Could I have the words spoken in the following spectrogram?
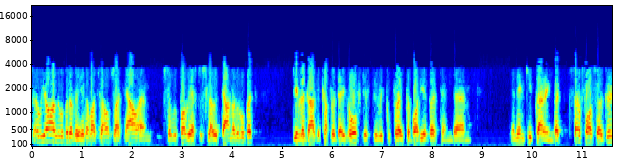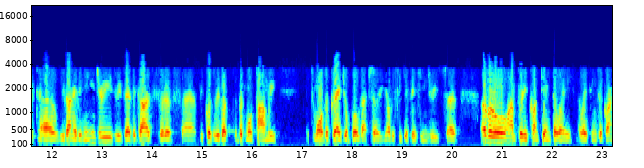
So we are a little bit of ahead of ourselves right now, and so we'll probably have to slow it down a little bit. give the guys a couple of days off just to recuperate the body a bit and um, and then keep going. But so far so good. Uh, we don't have any injuries. We've had the guys sort of uh, because we've got a bit more time. We it's more of a gradual build up, so you obviously get less injuries. So overall, I'm pretty content the way the way things are going.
